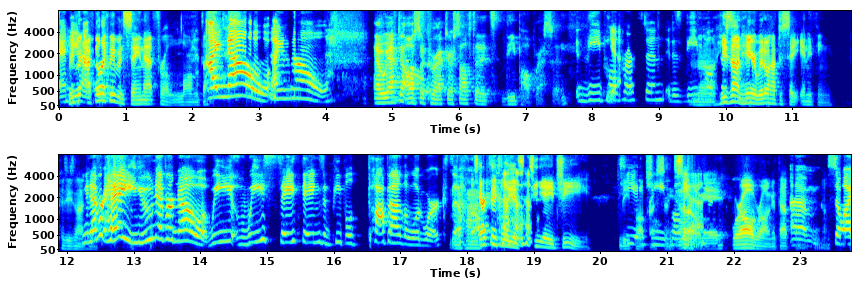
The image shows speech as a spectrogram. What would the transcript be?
and been, I feel like we've been saying that for a long time. I know, I know. And we have to also correct ourselves that it's the Paul Preston. The Paul Yeah. Preston. It is the No, Paul. he's not here. We don't have to say anything because he's not. You here. never. Hey, you never know. We we say things and people pop out of the woodwork. So Uh-huh. Technically, it's T H E. The Paul Preston. Paul So Yeah. We're all wrong at that point. Um, you know. so I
